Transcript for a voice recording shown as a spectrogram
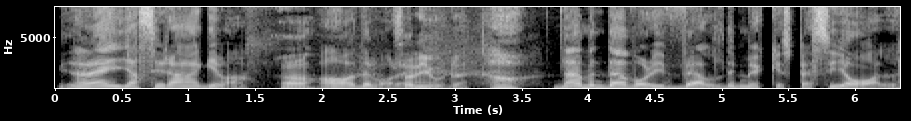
nej, Yasiragi va? Ja, Ja, det var så det. det gjorde. Nej, men där var det ju väldigt mycket special.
